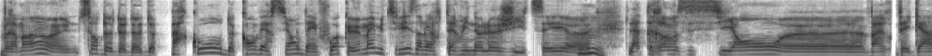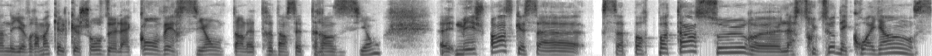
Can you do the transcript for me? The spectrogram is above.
vraiment une sorte de, de, de, parcours de conversion d'un fois qu'eux-mêmes utilisent dans leur terminologie. Tu sais, euh, mm. la transition euh, vers vegan, il y a vraiment quelque chose de la conversion dans, la, dans cette transition. Euh, mais je pense que ça ça porte pas tant sur la structure des croyances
